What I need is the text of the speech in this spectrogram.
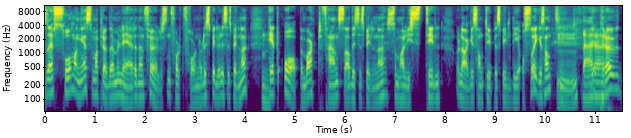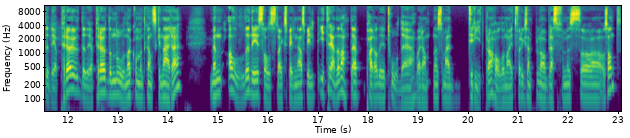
Så det er så mange som har prøvd å emulere den følelsen folk får når de spiller disse spillene. Helt åpenbart fans av disse spillene som har lyst til å lage sånn type spill, de også, ikke sant. Det De er, har eh, prøvd, de har prøvd, de har prøvd, og noen har kommet ganske nære. Men alle de Souls-like-spillene jeg har spilt i 3D, da, det er et par av de 2D-variantene som er dritbra. Hollow Night f.eks. og Blasphemous og, og sånt.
